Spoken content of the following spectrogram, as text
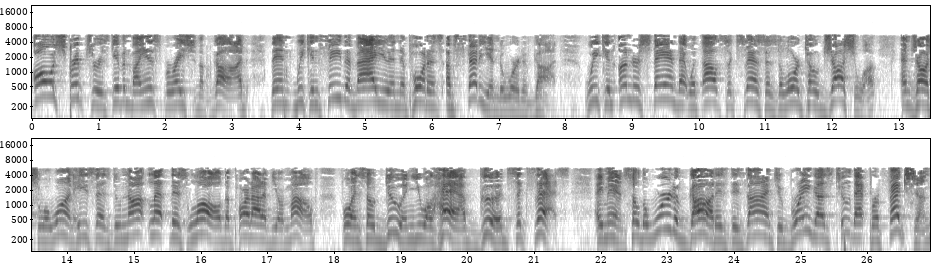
all scripture is given by inspiration of God, then we can see the value and importance of studying the Word of God we can understand that without success, as the Lord told Joshua, and Joshua 1, he says, Do not let this law depart out of your mouth, for in so doing you will have good success. Amen. So the Word of God is designed to bring us to that perfection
